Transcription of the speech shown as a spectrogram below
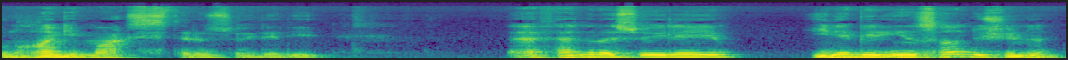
Bunu hangi Marksistlerin söylediği. Efendime söyleyeyim yine bir insan düşünün.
